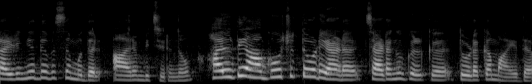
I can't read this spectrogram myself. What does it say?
കഴിഞ്ഞ ദിവസം മുതൽ ആരംഭിച്ചിരുന്നു. ഹൽദി ആഘോഷത്തോടെയാണ് ചടങ്ങുകൾക്ക് തുടക്കമായത്.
